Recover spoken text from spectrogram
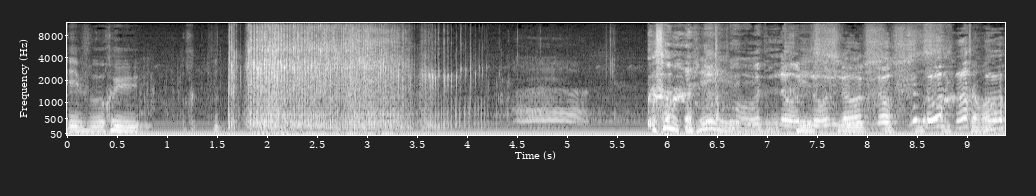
et vos rues. Vos sombres projets. et Oh, non, non, non, non.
